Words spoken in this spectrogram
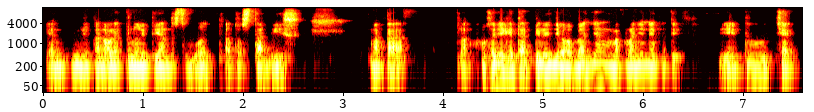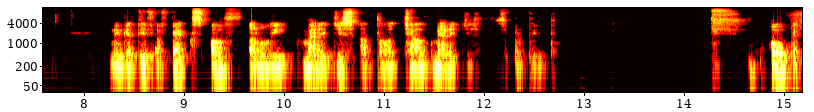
yang ditunjukkan oleh penelitian tersebut atau studies, maka langsung saja kita pilih jawaban yang maknanya negatif, yaitu cek negative effects of early marriages atau child marriages, seperti itu. Oke, okay.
